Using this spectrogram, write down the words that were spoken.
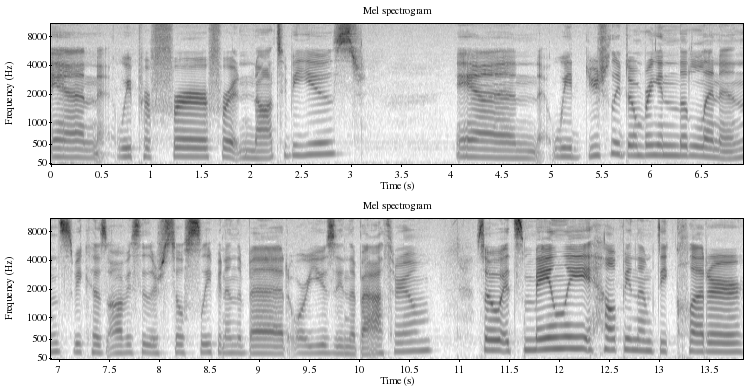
and we prefer for it not to be used." And we usually don't bring in the linens because obviously they're still sleeping in the bed or using the bathroom. So it's mainly helping them declutter,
